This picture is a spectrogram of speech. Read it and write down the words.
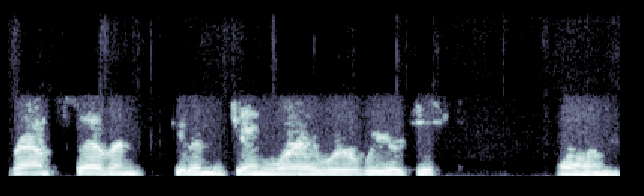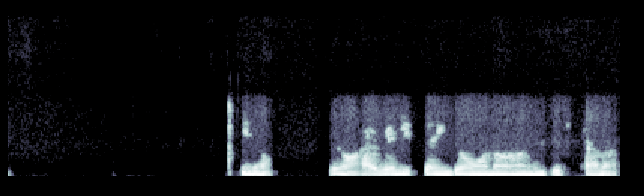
round seven, get into January where we are just, um, you know, we don't have anything going on and just kind of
